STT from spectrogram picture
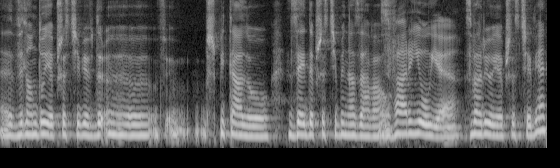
e, wyląduję przez ciebie w, e, w, w szpitalu, zejdę przez ciebie na zawał, Zwariuje. zwariuję przez ciebie.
